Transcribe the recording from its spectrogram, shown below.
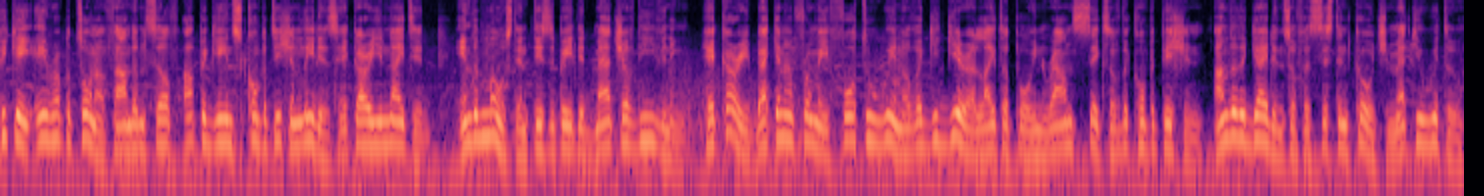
PKA Rapatona found himself up against competition leaders Hekari United in the most anticipated match of the evening. Hekari backing up from a 4-2 win over Gigira Laitepo in round 6 of the competition under the guidance of assistant coach Matthew Witu,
